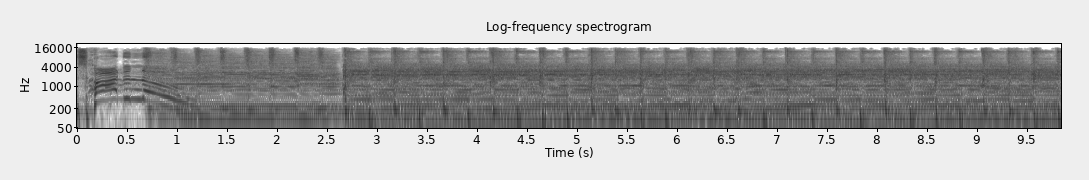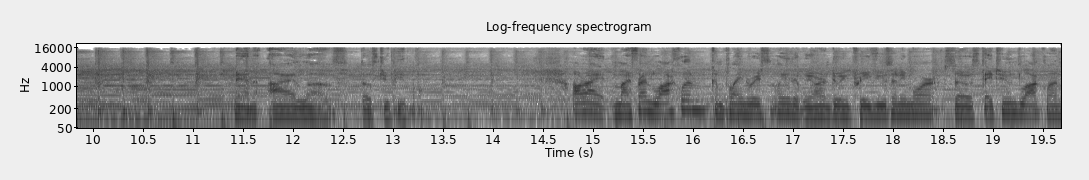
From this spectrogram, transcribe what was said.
it's hard to know. Man, I love those two people. All right, my friend Lachlan complained recently that we aren't doing previews anymore, so stay tuned, Lachlan,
